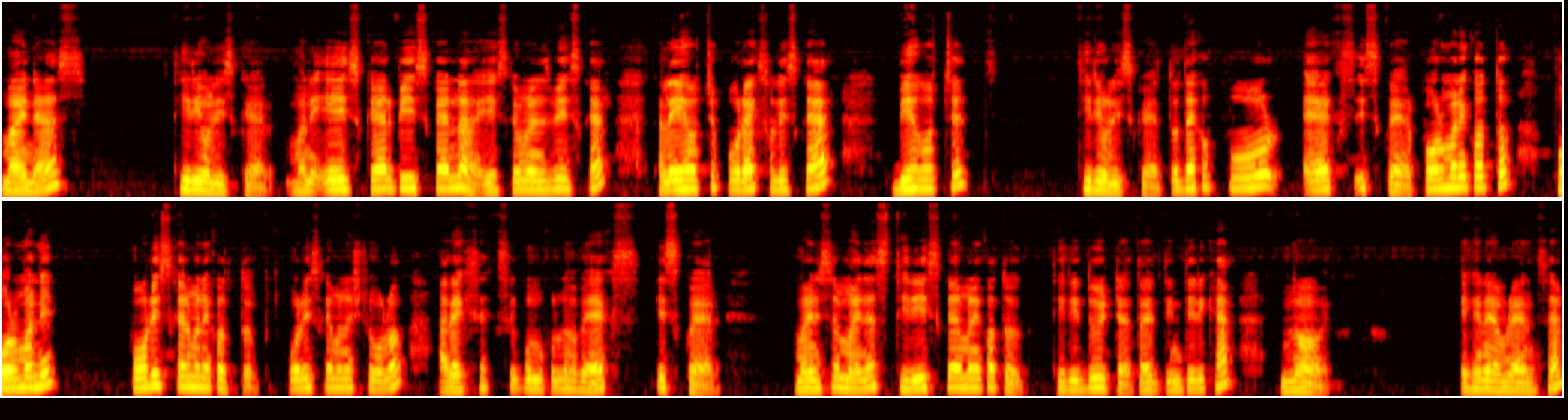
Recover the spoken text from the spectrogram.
minus three whole square মানে এ স্কোয়ার বি স্কোয়ার না a square minus b square তাহলে এ হচ্ছে four x whole square b হচ্ছে থ্রি হোল স্কোয়ার তো দেখো ফোর এক্স স্কোয়ার ফোর মানে কত? ফোর মানে ফোর স্কোয়ার মানে কত? ফোর স্কোয়ার মানে ষোলো আর এক্স এক্স গুণ করলে হবে x square minus minus three square মানে কত? থ্রি দুইটা, তাই তিন তিরিখা নয়। এখানে আমরা অ্যান্সার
